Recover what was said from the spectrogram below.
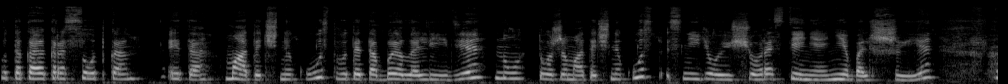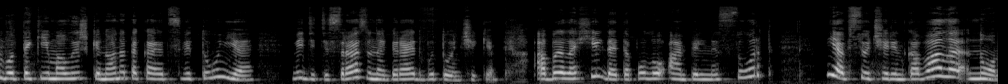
Вот такая красотка. Это маточный куст. Вот это Белла Лидия. Ну, тоже маточный куст. С нее еще растения небольшие. Вот такие малышки. Но она такая цветунья. Видите, сразу набирает бутончики. А Белла Хильда это полуампельный сорт. Я все черенковала, но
